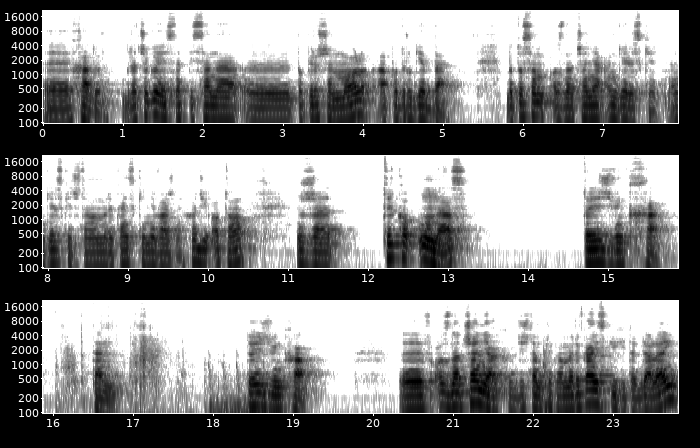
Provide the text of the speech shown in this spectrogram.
yy, H-dur. Dlaczego jest napisane yy, po pierwsze mol, a po drugie B? Bo to są oznaczenia angielskie. Angielskie czy tam amerykańskie, nieważne. Chodzi o to, że tylko u nas to jest dźwięk H. Ten. To jest dźwięk H. Y, W oznaczeniach gdzieś tam tych amerykańskich i tak dalej,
